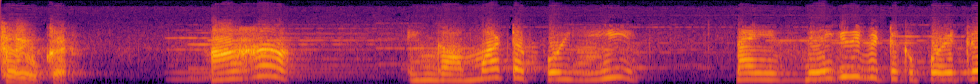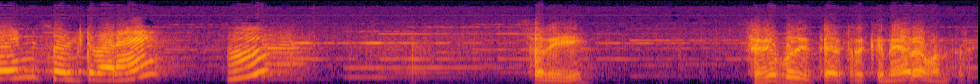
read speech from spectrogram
சரி உட்கார். ஆஹா எங்க அம்மாட்ட போய் நான் என் சிநேகிதி வீட்டுக்கு போயிட்டேன்னு சொல்லிட்டு வரேன். ம்? சரி சிறுபதி தேட்டருக்கு நேரா வந்துரு.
